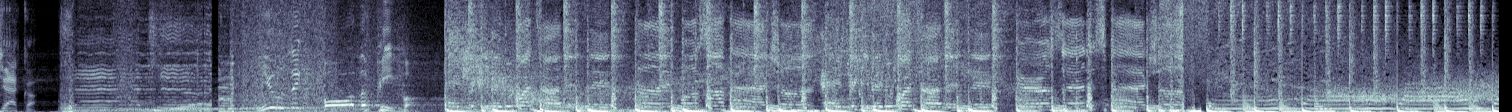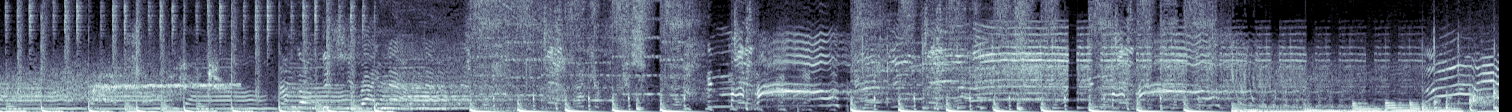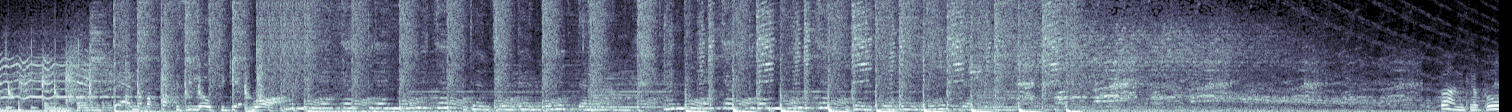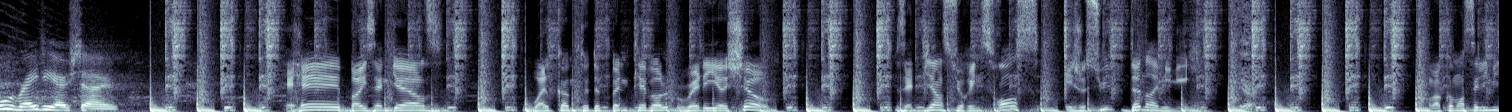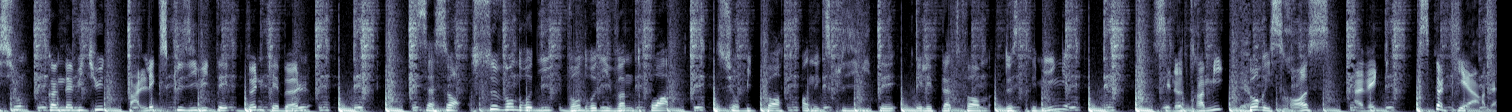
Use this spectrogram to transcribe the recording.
Jack up. Music for the people. Hey, hey, boys and girls. Welcome to the Bunkable Radio Show. Vous êtes bien sur Ins France et je suis Don Ramini. On va commencer l'émission, comme d'habitude, par l'exclusivité Bunkable. Ça sort ce vendredi, vendredi 23, sur Beatport en exclusivité et les plateformes de streaming. C'est notre ami Boris Ross avec Scott Yard.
